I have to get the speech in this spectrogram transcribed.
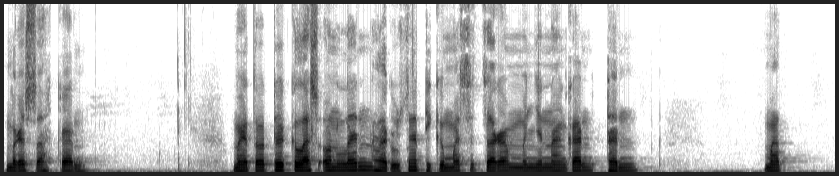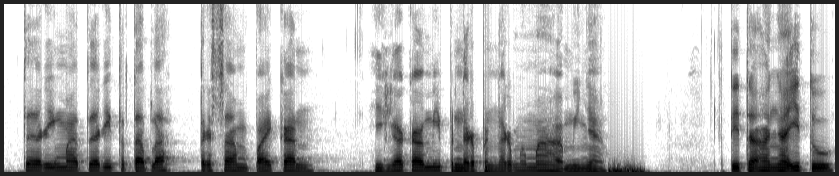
meresahkan. Metode kelas online harusnya dikemas secara menyenangkan dan materi-materi tetaplah tersampaikan hingga kami benar-benar memahaminya. Tidak hanya itu,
